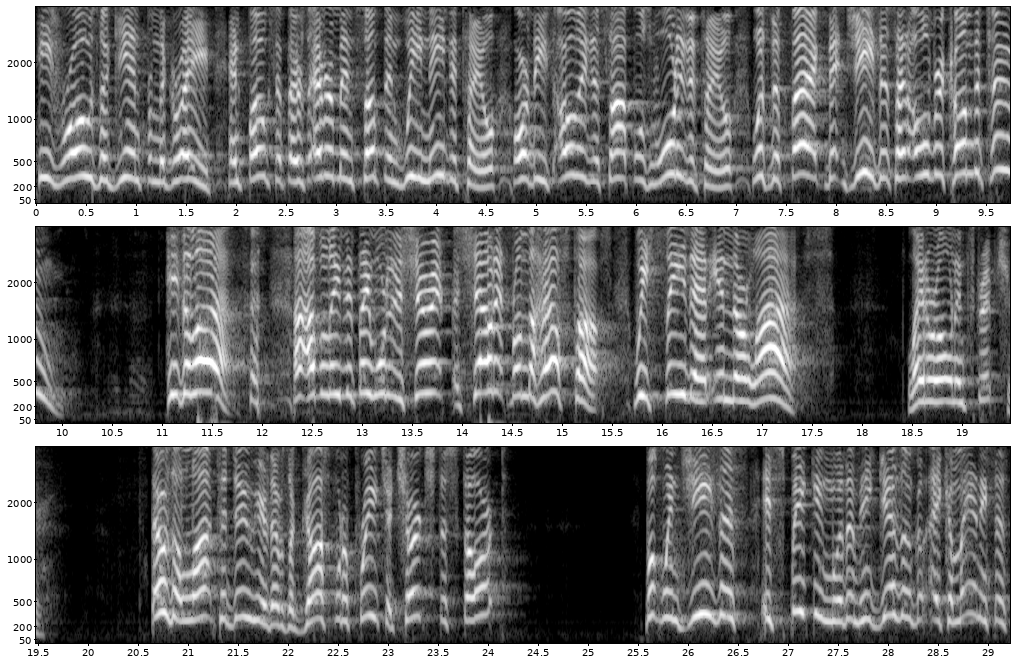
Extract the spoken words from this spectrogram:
He's rose again from the grave. And folks, if there's ever been something we need to tell, or these early disciples wanted to tell, was the fact that Jesus had overcome the tomb. He's alive. I believe that they wanted to share it, shout it from the housetops. We see that in their lives later on in Scripture. There was a lot to do here. There was a gospel to preach, a church to start. But when Jesus is speaking with them, he gives them a command. He says,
